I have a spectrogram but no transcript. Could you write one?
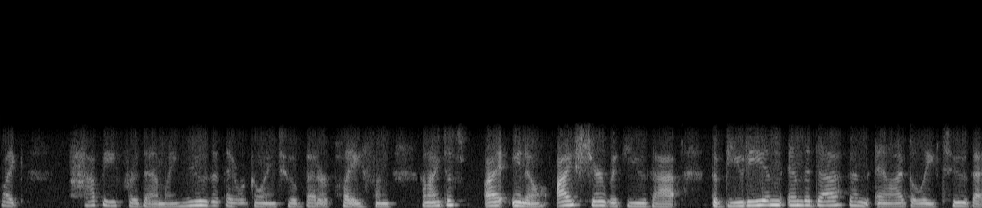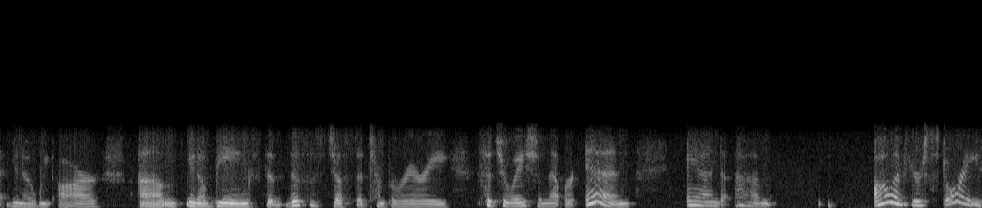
like happy for them. I knew that they were going to a better place, and and I just I you know I share with you that the beauty in in the death, and and I believe too that you know we are um, you know beings that this is just a temporary situation that we're in, and um, all of your stories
